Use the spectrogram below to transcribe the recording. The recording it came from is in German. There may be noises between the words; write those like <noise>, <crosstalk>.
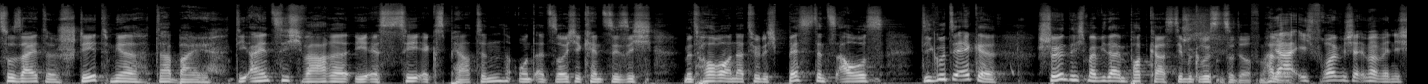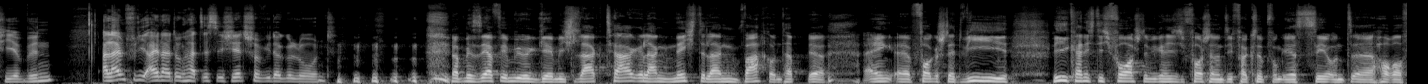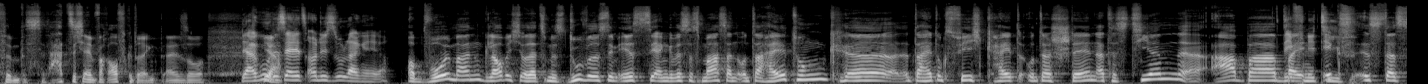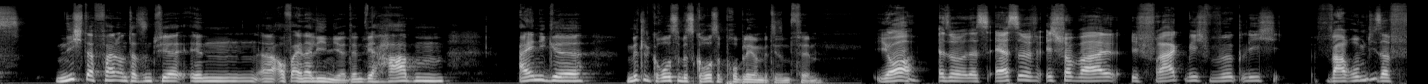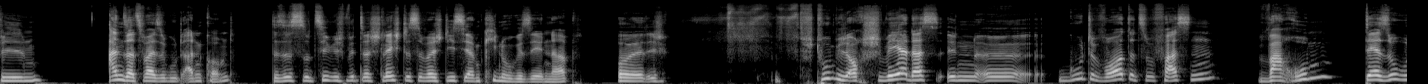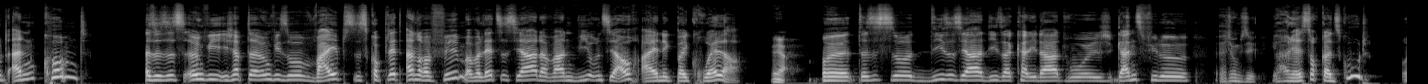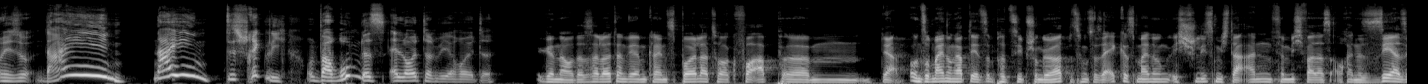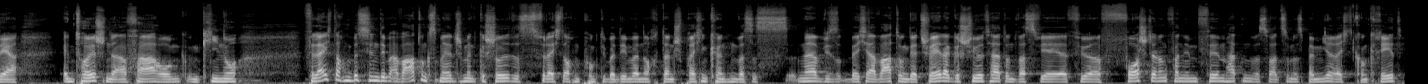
Zur Seite steht mir dabei die einzig wahre ESC-Expertin und als solche kennt sie sich mit Horror natürlich bestens aus. Die gute Ecke. Schön, dich mal wieder im Podcast hier begrüßen zu dürfen. Hallo. Ja, ich freue mich ja immer, wenn ich hier bin. Allein für die Einleitung hat es sich jetzt schon wieder gelohnt. <laughs> ich habe mir sehr viel Mühe gegeben. Ich lag tagelang, nächtelang wach und habe mir äh, vorgestellt, wie wie kann ich dich vorstellen, wie kann ich dich vorstellen und die Verknüpfung ESC und äh, Horrorfilm, das hat sich einfach aufgedrängt. Also ja gut, ja. ist ja jetzt auch nicht so lange her. Obwohl man, glaube ich, oder zumindest du wirst dem ESC ein gewisses Maß an Unterhaltung, äh, Unterhaltungsfähigkeit unterstellen, attestieren, äh, aber Definitiv. bei X ist das nicht der Fall und da sind wir in, äh, auf einer Linie, denn wir haben einige mittelgroße bis große Probleme mit diesem Film. Ja, also das erste ist schon mal, ich frage mich wirklich, warum dieser Film ansatzweise gut ankommt. Das ist so ziemlich mit das Schlechteste, was ich dieses Jahr im Kino gesehen habe. Und ich, ich tue mich auch schwer, das in äh, gute Worte zu fassen, warum der so gut ankommt also es ist irgendwie, ich habe da irgendwie so Vibes, es ist komplett anderer Film, aber letztes Jahr, da waren wir uns ja auch einig bei Cruella. Ja. Und das ist so dieses Jahr dieser Kandidat, wo ich ganz viele Wertungen sehe, ja, der ist doch ganz gut. Und ich so, nein, nein, das ist schrecklich. Und warum, das erläutern wir heute. Genau, das erläutern wir im kleinen Spoiler-Talk vorab. Ähm, ja, unsere Meinung habt ihr jetzt im Prinzip schon gehört, beziehungsweise Eckes Meinung. Ich schließe mich da an. Für mich war das auch eine sehr, sehr enttäuschende Erfahrung im Kino. Vielleicht auch ein bisschen dem Erwartungsmanagement geschuldet. Das ist vielleicht auch ein Punkt, über den wir noch dann sprechen könnten, was es, ne, wie, welche Erwartungen der Trailer geschürt hat und was wir für Vorstellungen von dem Film hatten. Das war zumindest bei mir recht konkret.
